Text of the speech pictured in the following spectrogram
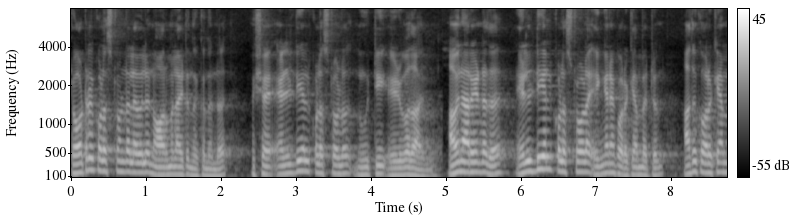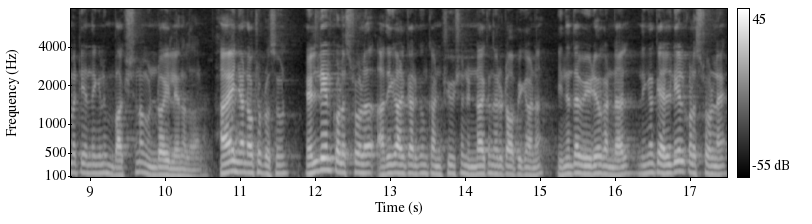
ടോട്ടൽ കൊളസ്ട്രോളിന്റെ ലെവൽ നോർമലായിട്ട് നിൽക്കുന്നുണ്ട്. പക്ഷേ എൽ ഡി എൽ കൊളസ്ട്രോൾ നൂറ്റി എഴുപതായിരുന്നു. അവൻ അറിയേണ്ടത് എൽ ഡി എൽ കൊളസ്ട്രോൾ എങ്ങനെ കുറയ്ക്കാൻ പറ്റും? അത് കുറയ്ക്കാൻ പറ്റിയ എന്തെങ്കിലും ഭക്ഷണം ഉണ്ടോ ഇല്ലേ എന്നുള്ളതാണ്. ഹായ് ഞാൻ doctor Prasoon. L D L cholesterol അധികം ആൾക്കാർക്കും കൺഫ്യൂഷൻ ഉണ്ടാക്കുന്ന ഒരു ടോപ്പിക്കാണ് ഇന്നത്തെ വീഡിയോ കണ്ടാൽ നിങ്ങൾക്ക് എൽ ഡി എൽ കൊളസ്ട്രോളിനെ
